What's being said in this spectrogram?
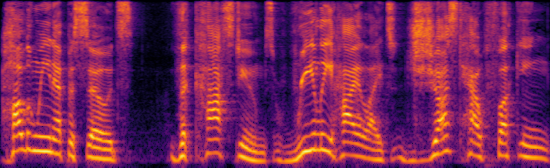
Halloween episodes, the costumes really highlights just how fucking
